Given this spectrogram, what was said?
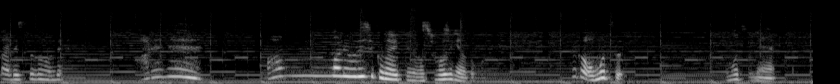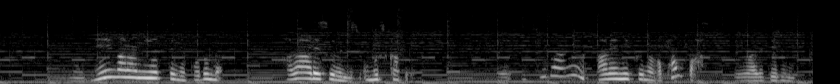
たりするので、あれね、あんまり嬉しくないっていうのが正直なところ。それからおむつ。おむつね、銘柄によってね、子供、肌荒れするんですよおむつかぶれ。一番荒れにくいのがパンパスって言われてるんですけ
